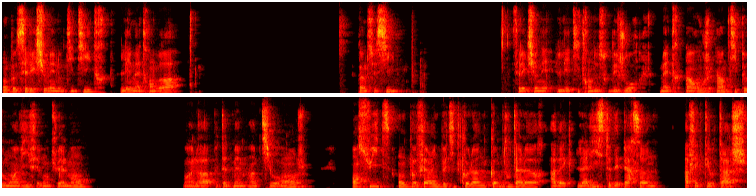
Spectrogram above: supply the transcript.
On peut sélectionner nos petits titres, les mettre en gras, comme ceci. Sélectionner les titres en dessous des jours, mettre un rouge un petit peu moins vif éventuellement. Voilà, peut-être même un petit orange. Ensuite, on peut faire une petite colonne comme tout à l'heure avec la liste des personnes affectées aux tâches.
